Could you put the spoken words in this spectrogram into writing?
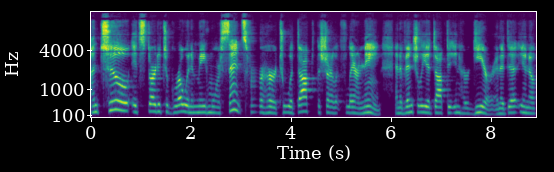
until it started to grow and it made more sense for her to adopt the Charlotte Flair name and eventually adopt it in her gear and it you know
